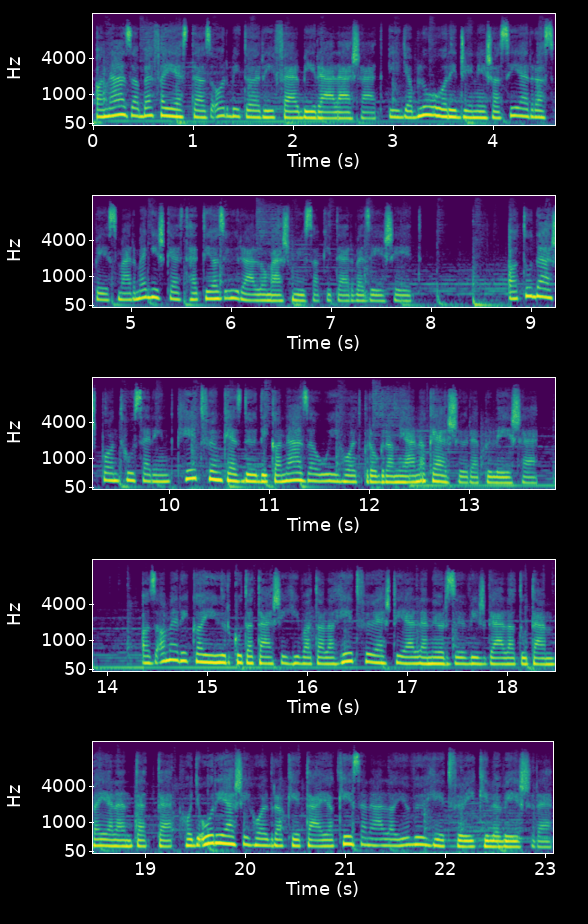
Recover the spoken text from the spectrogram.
A NASA befejezte az Orbital Reef felbírálását, így a Blue Origin és a Sierra Space már meg is kezdheti az űrállomás műszaki tervezését. A tudás.hu szerint hétfőn kezdődik a NASA új hold programjának első repülése. Az amerikai űrkutatási hivatal a hétfő esti ellenőrző vizsgálat után bejelentette, hogy óriási holdrakétája készen áll a jövő hétfői kilövésre.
